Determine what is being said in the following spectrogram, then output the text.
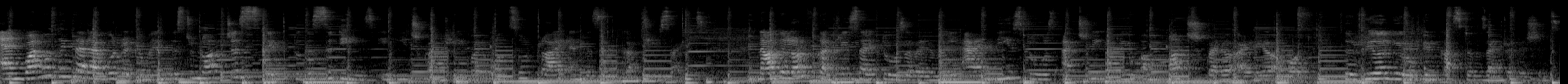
And one more thing that I would recommend is to not just stick to the cities in each country but also try and visit countrysides. Now, there are a lot of countryside real European customs and traditions.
